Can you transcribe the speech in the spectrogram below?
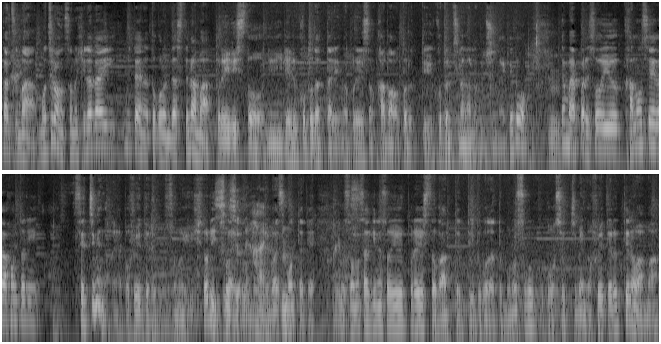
かつまあもちろんその平台みたいなところに出すっていうのはまあプレイリストに入れることだったり、まあ、プレイリストのカバーを取るっていうことにつながるのかもしれないけど、でもやっぱりそういう可能性が本当に接地面がねやっぱ増えてる。その一人一台のデバイス持ってて、わかりますその先にそういうプレイリストがあってっていうところだとものすごくこう接地面が増えてるっていうのはまあ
